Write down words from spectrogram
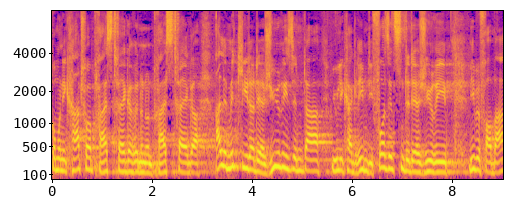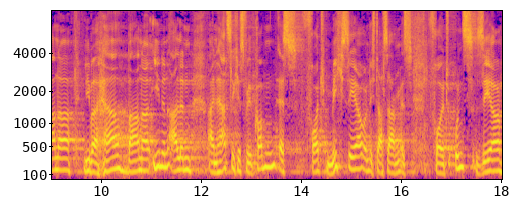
Kommunikator, Preisträgerinnen und Preisträger, alle Mitglieder der Jury sind da, Julika Griem, die Vorsitzende der Jury, liebe Frau Barner, lieber Herr Barner, Ihnen allen ein herzliches Willkommen. Es freut mich sehr und ich darf sagen, es freut uns sehr,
